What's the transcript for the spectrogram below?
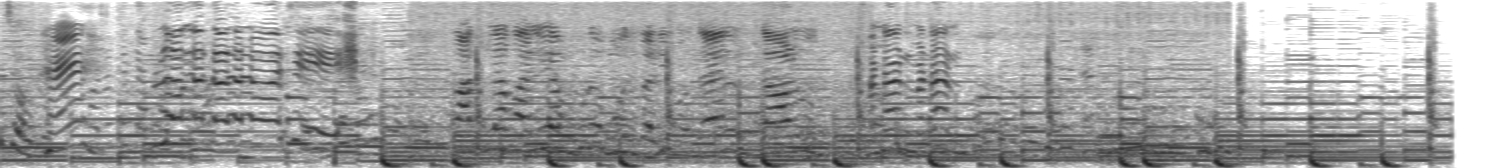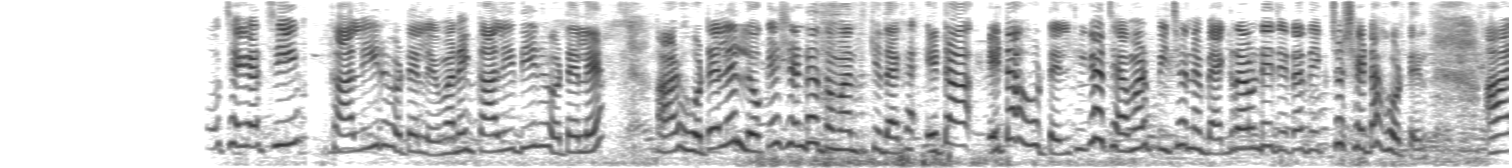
হ্যাঁ। ব্লগার দাদারাও আছে। কাতলা কালিয়া পৌঁছে গেছি কালীর হোটেলে মানে কালীদির হোটেলে। আর হোটেলের লোকেশনটা তোমাদেরকে দেখা, এটা এটা হোটেল, ঠিক আছে? আমার পিছনে ব্যাকগ্রাউন্ডে যেটা দেখছ সেটা হোটেল। আর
